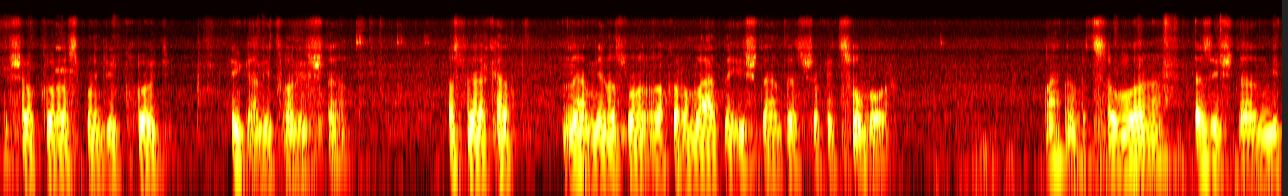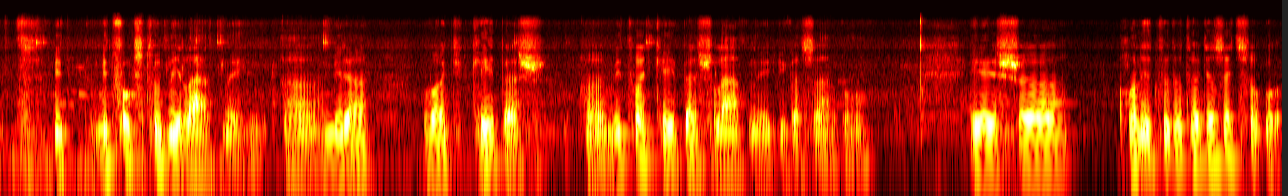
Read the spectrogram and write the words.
És akkor azt mondjuk, hogy igen, itt van Isten. Azt mondják, hát nem, én azt mondom, akarom látni Istent, ez csak egy szobor. Hát nem egy szobor, ez Isten, mit, mit, mit fogsz tudni látni, mire vagy képes, mit vagy képes látni igazából. És honnét tudod, hogy ez egy szobor?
